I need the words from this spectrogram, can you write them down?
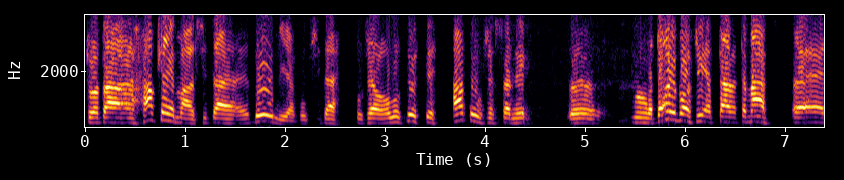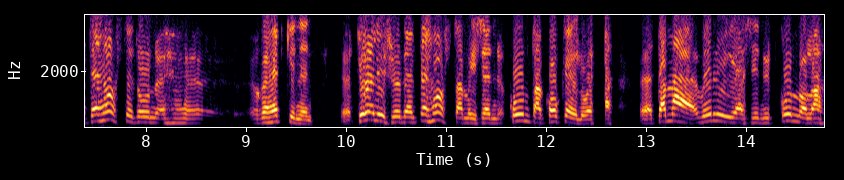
tuota, hakemaan sitä duunia, kun, sitä, kun se on ollut nyt hakusessa, niin toivoisin, että tämä tehostetun hetkinen työllisyyden tehostamisen kuntakokeilu, että tämä viriäisi nyt kunnolla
